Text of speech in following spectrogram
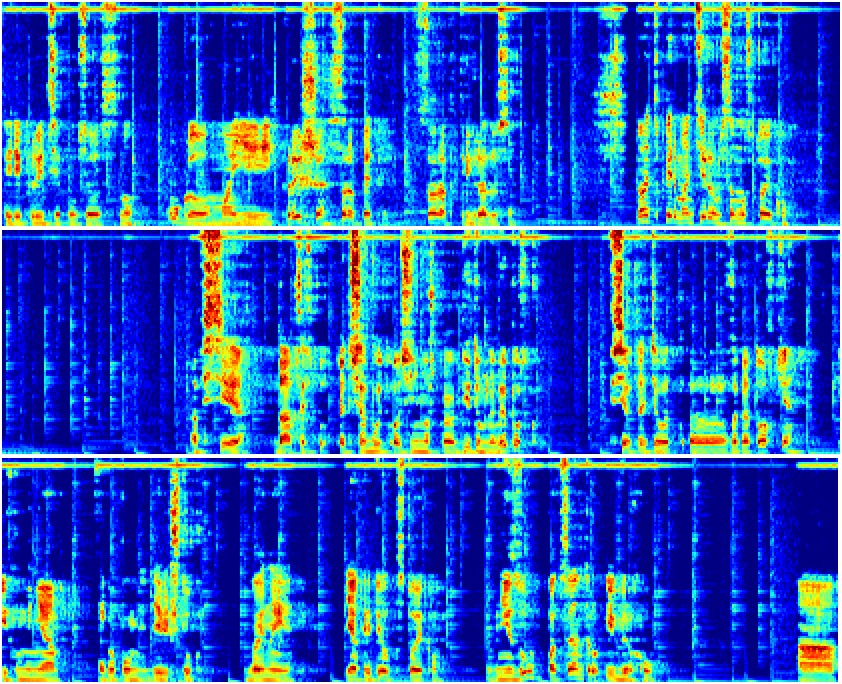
перекрытие получилось, ну, угол моей крыши 45, 43 градуса. Ну а теперь монтируем саму стойку. А все... Да, кстати, это сейчас будет очень немножко битумный выпуск. Все вот эти вот э, заготовки, их у меня, как вы помните, 9 штук двойные, я крепил к стойкам. Внизу, по центру и вверху. А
